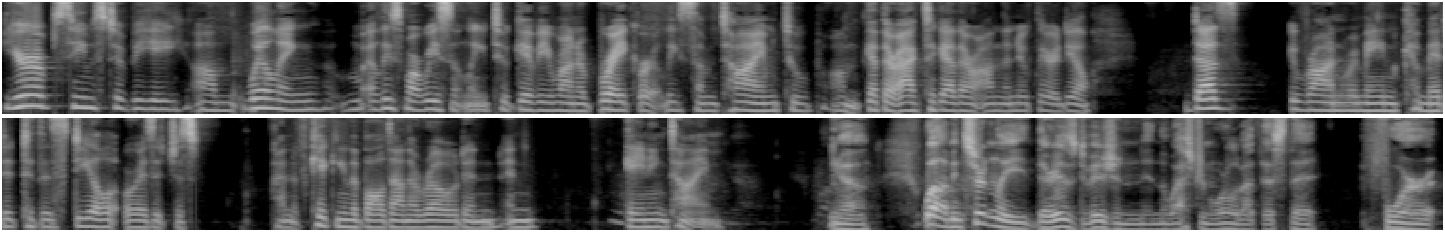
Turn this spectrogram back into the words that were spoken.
Europe seems to be um, willing, at least more recently, to give Iran a break or at least some time to um, get their act together on the nuclear deal. Does Iran remain committed to this deal, or is it just kind of kicking the ball down the road and, and gaining time? Yeah. Well, I mean, certainly there is division in the Western world about this that for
